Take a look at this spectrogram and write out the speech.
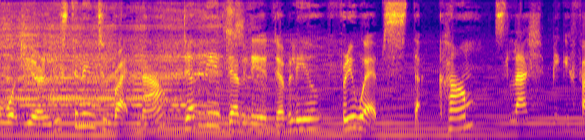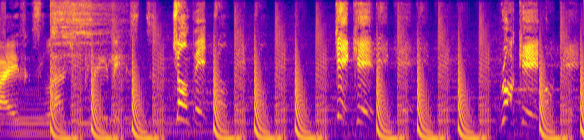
about what you are listening to right now, www.freewebs.com slash biggie5 slash playlist. Jump it, kick it, rock it.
